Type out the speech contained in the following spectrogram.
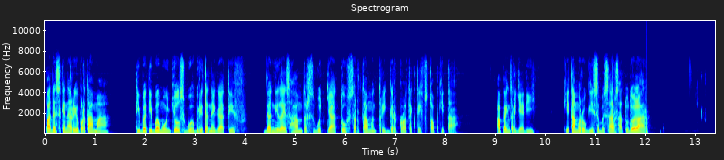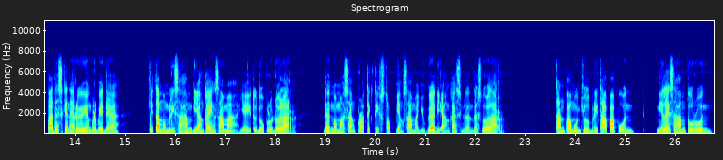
Pada skenario pertama, tiba-tiba muncul sebuah berita negatif dan nilai saham tersebut jatuh serta men-trigger protective stop kita. Apa yang terjadi? Kita merugi sebesar 1 dolar. Pada skenario yang berbeda, kita membeli saham di angka yang sama, yaitu 20 dolar, dan memasang protective stop yang sama juga di angka 19 dolar. Tanpa muncul berita apa pun, nilai saham turun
